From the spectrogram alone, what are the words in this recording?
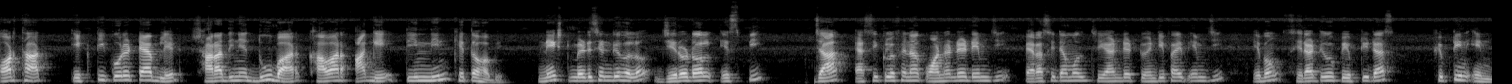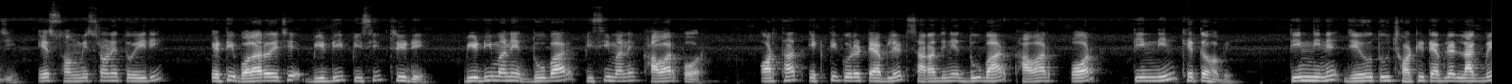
অর্থাৎ একটি করে ট্যাবলেট সারাদিনে দুবার খাওয়ার আগে তিন দিন খেতে হবে। নেক্সট মেডিসিনটি হলো জেরোডল এসপি যা aceclofenac one hundred mg, paracetamol three hundred twenty five mg এবং সেরাটিও পেপটিডাস ফিফটিন এমজি। এর সংমিশ্রণে তৈরি এটি বলা রয়েছে BD PC three day. BD মানে দুবার পিসি মানে খাওয়ার পর। অর্থাৎ একটি করে ট্যাবলেট সারাদিনে দুবার খাওয়ার পর তিন দিন খেতে হবে। তিন দিনে যেহেতু ছটি ট্যাবলেট লাগবে,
